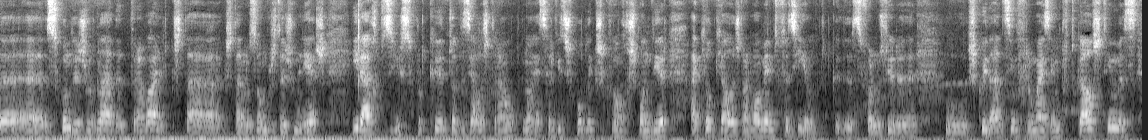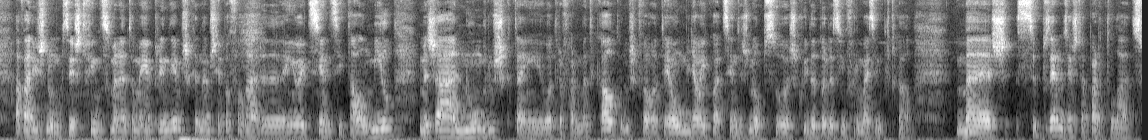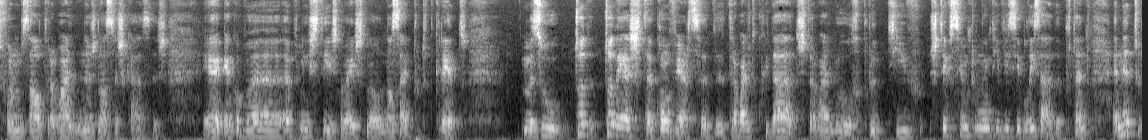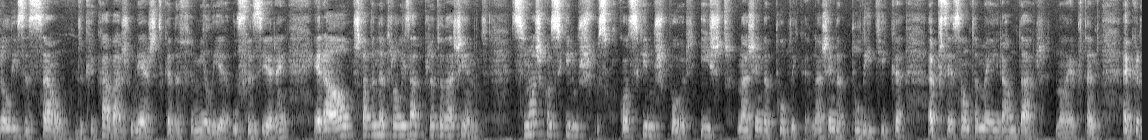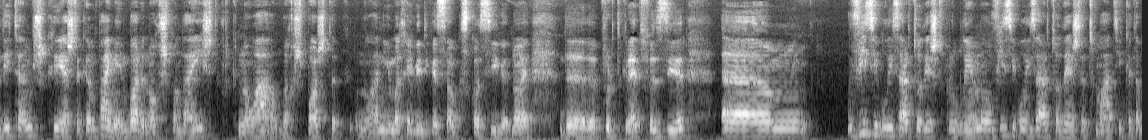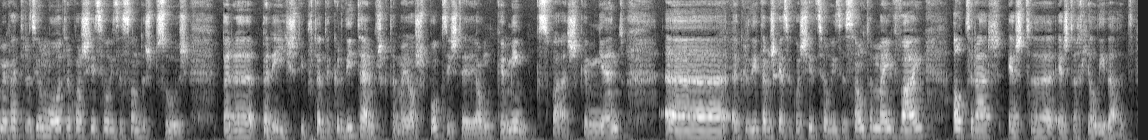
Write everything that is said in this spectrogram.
a segunda jornada de trabalho que está que está nos ombros das mulheres irá reduzir-se porque todas elas terão não é serviços públicos que vão responder àquilo que elas normalmente faziam. Porque se formos ver eh, os cuidados informais em Portugal estima-se há vários números. Este fim de semana também aprendemos que andamos sempre a falar eh, em 800 e tal mil mas já há números que têm outra forma de cálculos que vão até 1 milhão e 400 mil pessoas cuidadoras informais em Portugal mas se pusermos esta parte de lado, se formos ao trabalho nas nossas casas, é, é como a, a Peniche diz, não é? Isto não, não sai por decreto. Mas o, todo, toda esta conversa de trabalho de cuidados, trabalho reprodutivo, esteve sempre muito invisibilizada. Portanto, a naturalização de que cabe às mulheres de cada família o fazerem era algo que estava naturalizado para toda a gente. Se nós conseguirmos, se conseguirmos pôr isto na agenda pública, na agenda política, a percepção também irá mudar, não é? Portanto, acreditamos que esta campanha, embora não responda a isto, porque não há uma resposta, não há nenhuma reivindicação que se consiga, não é? De, por decreto fazer. o visibilizar todo este problema, visibilizar toda esta temática, também vai trazer uma outra consciencialização das pessoas para, para isto. E, portanto, acreditamos que também aos poucos, isto é, é um caminho que se faz caminhando, ah, acreditamos que essa consciencialização também vai alterar esta, esta realidade.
